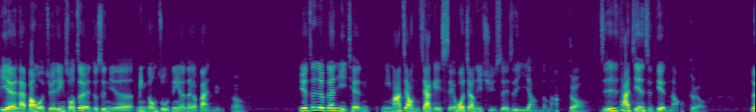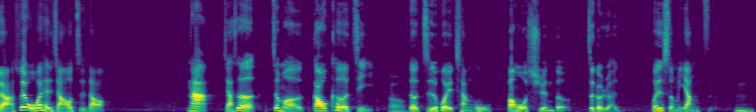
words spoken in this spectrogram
别人来帮我决定说这个人就是你的命中注定的那个伴侣，嗯，因为这就跟以前你妈叫你嫁给谁或叫你娶谁是一样的嘛，对啊，只是他今天是电脑，对啊，对啊，所以我会很想要知道，那假设这么高科技嗯。的智慧产物帮我选的这个人会是什么样子，嗯，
